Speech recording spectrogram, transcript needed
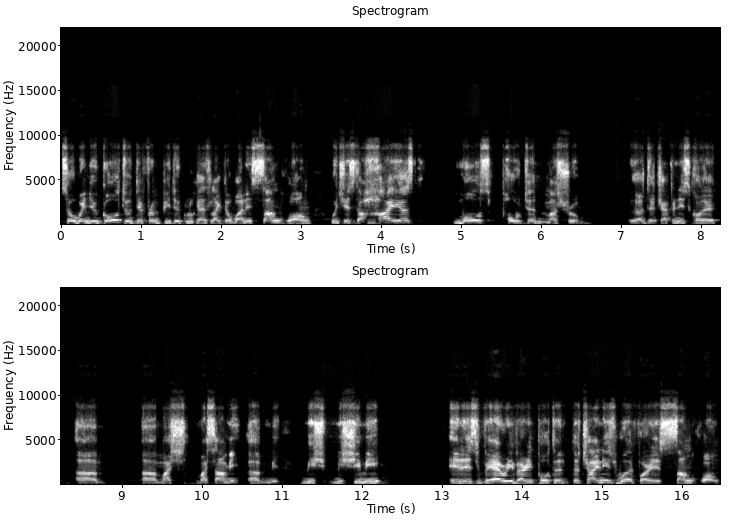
So when you go to different beta glucans, like the one in Sanghuang, which is the mm. highest, most potent mushroom, uh, the Japanese call it um, uh, masami, uh, mish, mishimi. It is very, very potent. The Chinese word for it is Sanghuang.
